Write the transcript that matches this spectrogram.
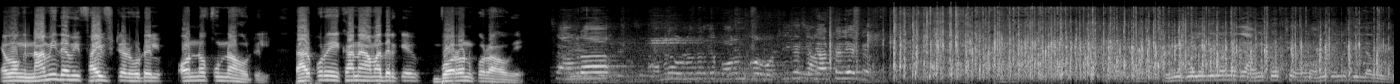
এবং নামি দামি five star hotel Annapurna hotel তারপরে এখানে আমাদেরকে বরণ করা হবে। আমরা আমরা ওনাদেরকে বরণ করব ঠিক আছে? তুমি বলে দিলে না যে আমি করছি এখন আমি বলে দিল্লা বলব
